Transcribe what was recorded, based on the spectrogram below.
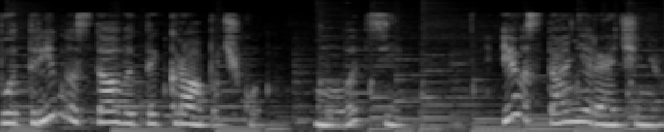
потрібно ставити крапочку. Молодці. І останнє речення.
